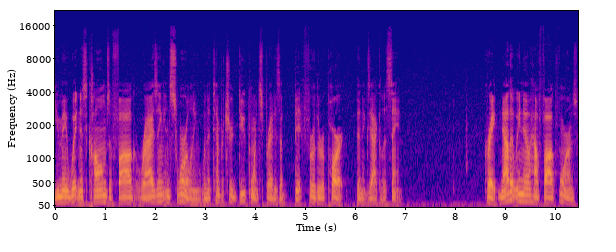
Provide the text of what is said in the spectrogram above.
You may witness columns of fog rising and swirling when the temperature dew point spread is a bit further apart than exactly the same. Great, now that we know how fog forms,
